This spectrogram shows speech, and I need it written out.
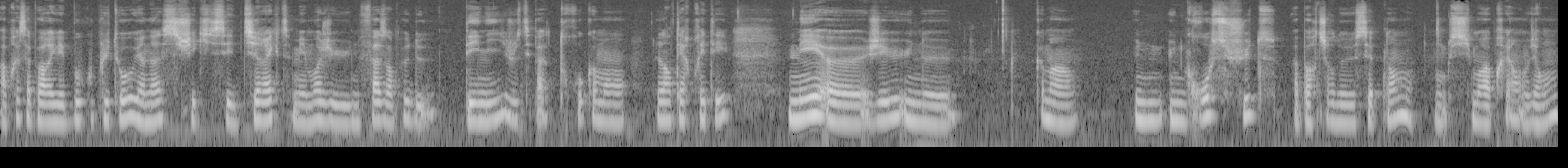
après ça peut arriver beaucoup plus tôt, il y en a chez qui c'est direct, mais moi j'ai eu une phase un peu de déni, je sais pas trop comment l'interpréter. Mais j'ai eu une... comme un une, grosse chute à partir de septembre, donc six mois après environ.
